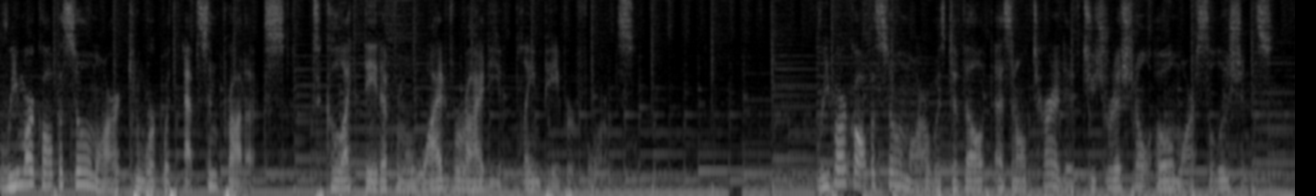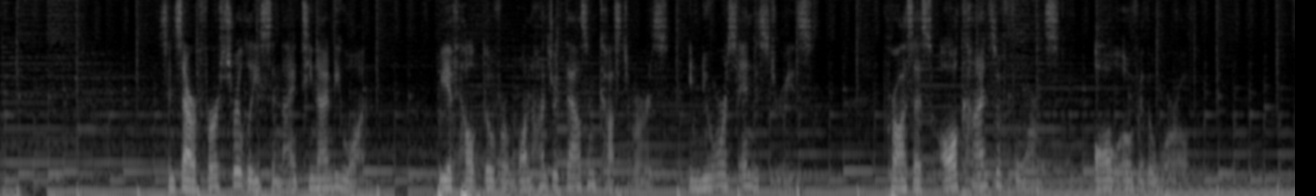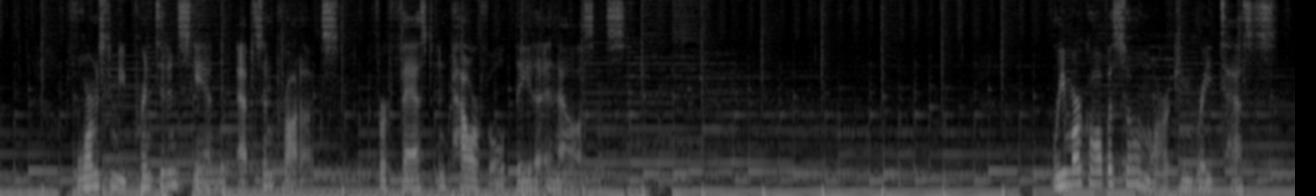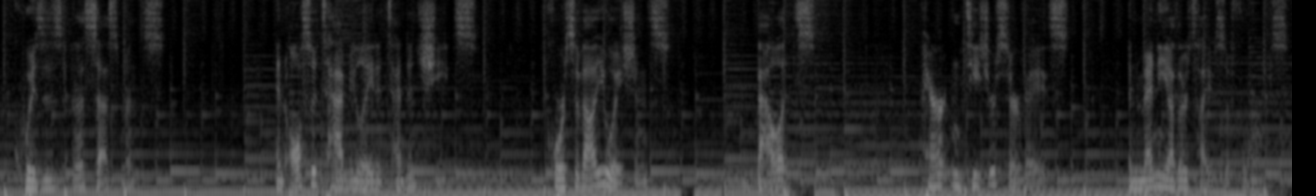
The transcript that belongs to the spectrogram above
Remark Office OMR can work with Epson products to collect data from a wide variety of plain paper forms. Remark Office OMR was developed as an alternative to traditional OMR solutions. Since our first release in 1991, we have helped over 100,000 customers in numerous industries process all kinds of forms all over the world. Forms can be printed and scanned with Epson products for fast and powerful data analysis. Remark Office OMR can grade tests, quizzes, and assessments, and also tabulate attendance sheets, course evaluations, ballots, parent and teacher surveys, and many other types of forms.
